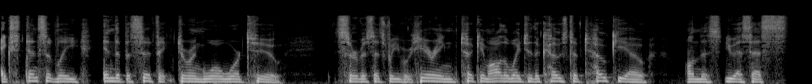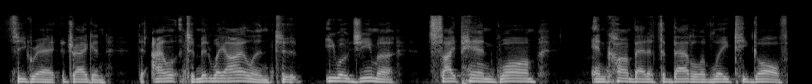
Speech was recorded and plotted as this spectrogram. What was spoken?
extensively in the Pacific during World War II. Service, as we were hearing, took him all the way to the coast of Tokyo on this USS Sea Dragon, the island, to Midway Island, to Iwo Jima, Saipan, Guam, and combat at the Battle of Leyte Gulf.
